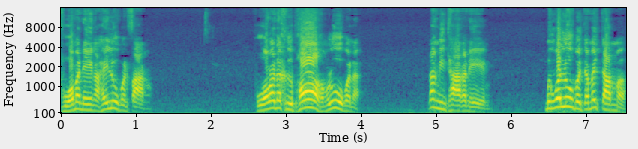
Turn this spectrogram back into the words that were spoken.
ผัวมันเองอะให้ลูกมันฟัง ผัวมันก็คือพ่อของลูกมันอะนั่งนินทากันเอง มึงว่าลูกมันจะไม่จำเหรอ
